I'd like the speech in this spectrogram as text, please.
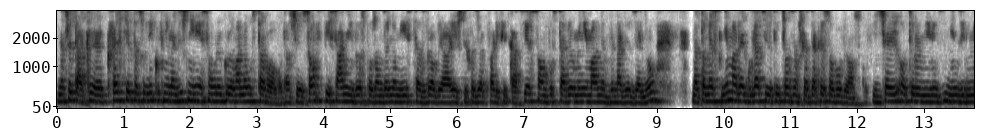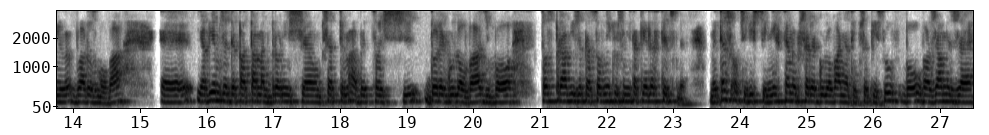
Znaczy tak, e, kwestie pracowników niemedycznych nie są uregulowane ustawowo. Znaczy są wpisani w rozporządzeniu ministra zdrowia, jeśli chodzi o kwalifikacje, są w ustawie o minimalnym wynagrodzeniu, natomiast nie ma regulacji dotyczących przykład zakresu obowiązków. I dzisiaj o tym między innymi była rozmowa. E, Ja wiem, że Departament broni się przed tym, aby coś doregulować, bo to sprawi, że pracownik już nie jest taki elastyczny. My też oczywiście nie chcemy przeregulowania tych przepisów, bo uważamy, że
